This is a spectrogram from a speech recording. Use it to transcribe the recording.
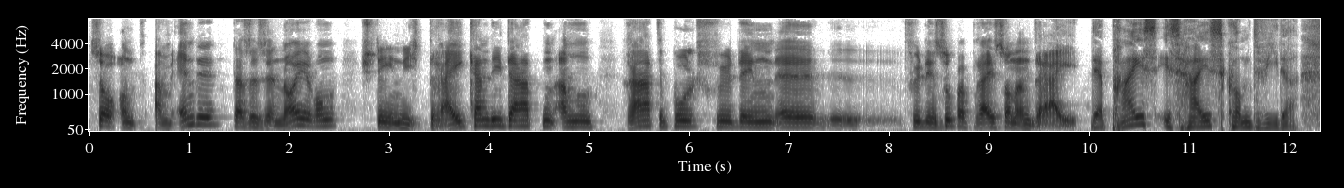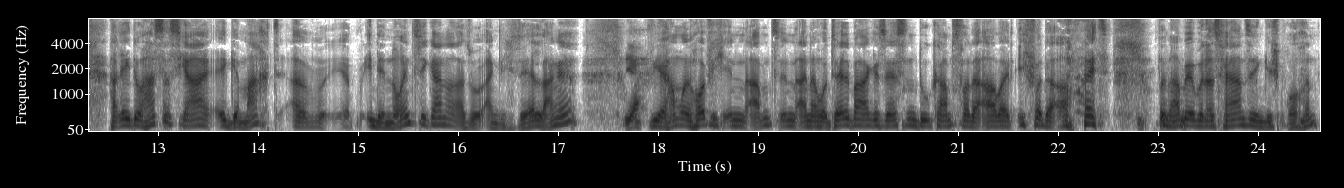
So, und am Ende, das ist Erneuerung, stehen nicht drei Kandidaten am Ratepult für den äh, für den Superpreis, sondern drei. Der Preis ist heiß, kommt wieder. Harry, du hast es ja äh, gemacht äh, in den 90ern, also eigentlich sehr lange. Ja. Wir haben häufig in, abends in einer Hotelbar gesessen. Du kamst von der Arbeit, ich von der Arbeit. Dann haben wir über das Fernsehen gesprochen.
